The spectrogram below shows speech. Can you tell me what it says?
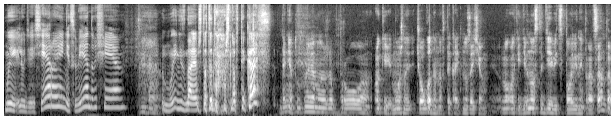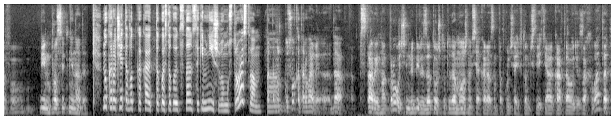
Мы люди серые, несведущие, мы не знаем, что туда можно втыкать. Да нет, тут, наверное, уже про... Окей, можно что угодно навтыкать, но зачем? Ну, окей, 99,5% им просто это не надо. Ну, короче, это вот какая-то такой, такой становится таким нишевым устройством. Потому что кусок оторвали, да. Старые Mac Pro очень любили за то, что туда можно всяко разом подключать, в том числе эти карты аудиозахвата,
